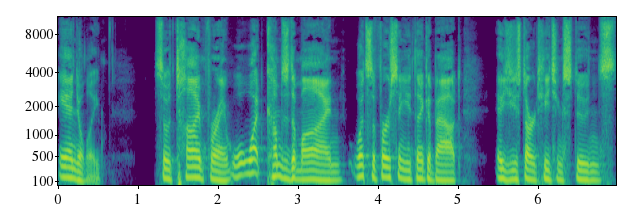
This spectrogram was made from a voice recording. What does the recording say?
annually. So time frame. Well, what comes to mind? What's the first thing you think about as you start teaching students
